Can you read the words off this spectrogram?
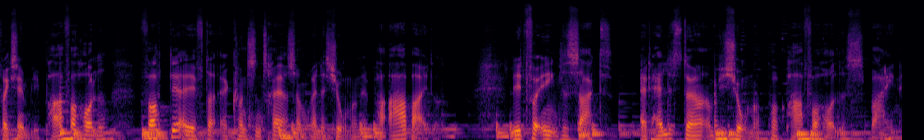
f.eks. i parforholdet, for derefter at koncentrere sig om relationerne på arbejdet. Lidt for enkelt sagt, at have lidt større ambitioner på parforholdets vegne.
